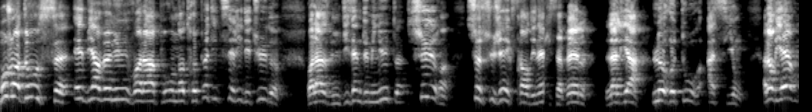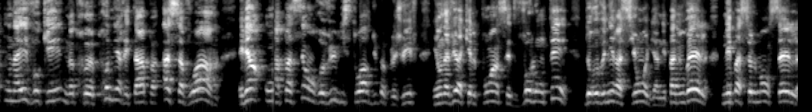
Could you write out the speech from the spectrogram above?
Bonjour à tous et bienvenue, voilà, pour notre petite série d'études, voilà, une dizaine de minutes sur ce sujet extraordinaire qui s'appelle l'Alia, le retour à Sion. Alors hier, on a évoqué notre première étape, à savoir, eh bien, on a passé en revue l'histoire du peuple juif et on a vu à quel point cette volonté de revenir à Sion, eh bien, n'est pas nouvelle, n'est pas seulement celle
